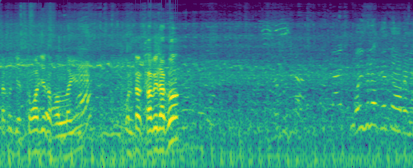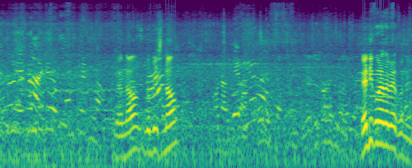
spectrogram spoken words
দেখো তোমার যেটা ভালো লাগে। হ্যাঁ? কোনটা খাবে দেখো। ওইগুলো খেতে হবে না তুমি এখান থেকে পমপ্লেট নাও। নাও দু পিস নাও। রেডি রেডি করে দেবে এখনই।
